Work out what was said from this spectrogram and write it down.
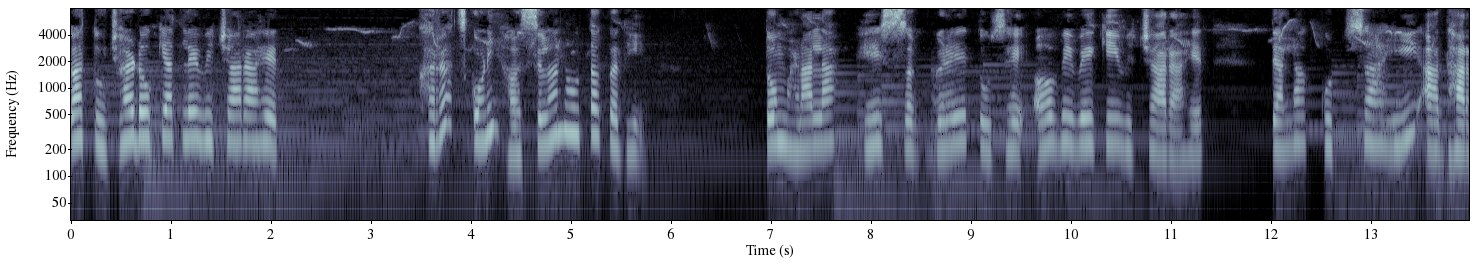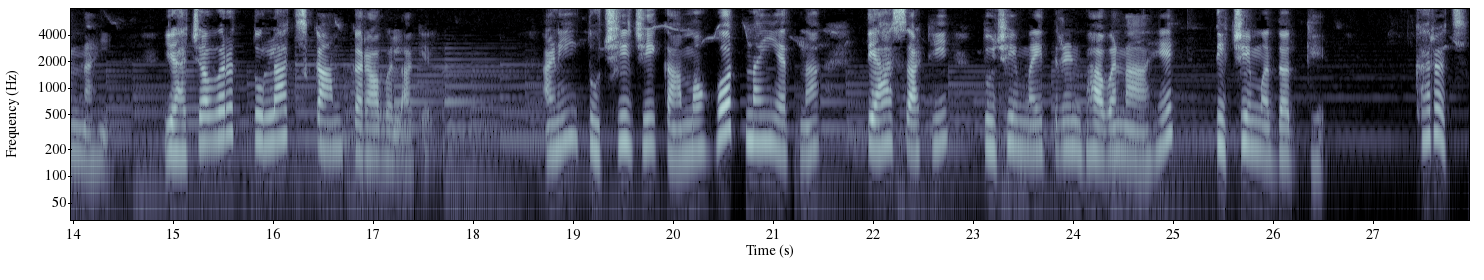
का तुझ्या डोक्यातले विचार आहेत? खरंच कोणी हसलं नव्हतं कधी. तो म्हणाला हे सगळे तुझे अविवेकी विचार आहेत. त्याला कुठचाही आधार नाही. ह्याच्यावर तुलाच काम करावं लागेल. आणि तुझी जी कामं होत नाही आहेत ना त्यासाठी तुझी मैत्रीण भावना आहे तिची मदत घे. खरंच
